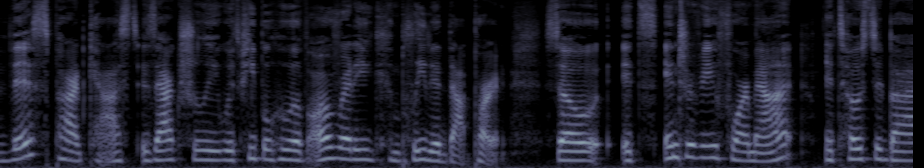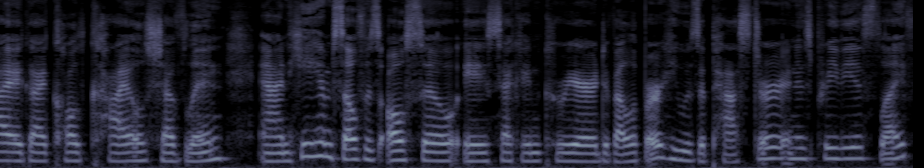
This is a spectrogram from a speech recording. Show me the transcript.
this podcast is actually with people who have already completed that part. So it's interview format. It's hosted by a guy called Kyle Shevlin, and he himself is also a second career developer. He was a pastor in his previous life.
